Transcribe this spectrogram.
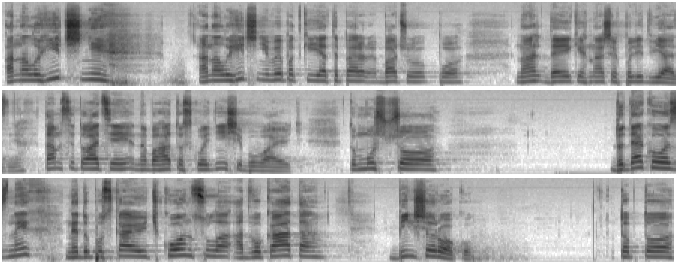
Аналогічні, аналогічні випадки я тепер бачу по деяких наших політв'язнях. Там ситуації набагато складніші бувають, тому що до декого з них не допускають консула, адвоката більше року. Тобто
